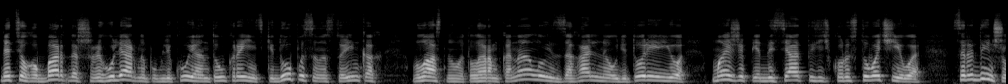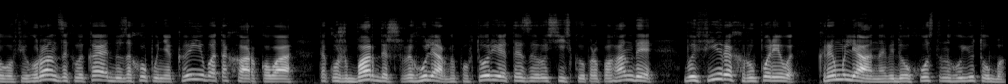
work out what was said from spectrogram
Для цього Бардаш регулярно публікує антиукраїнські дописи на сторінках власного телеграм-каналу із загальною аудиторією майже 50 тисяч користувачів. Серед іншого, фігурант закликає до захоплення Києва та Харкова. Також Бардаш регулярно повторює тези російської пропаганди в ефірах рупорів Кремля на відеохостингу YouTube.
